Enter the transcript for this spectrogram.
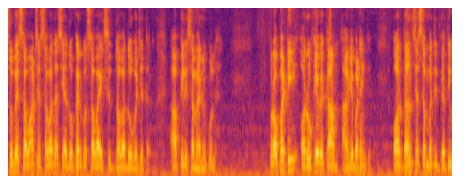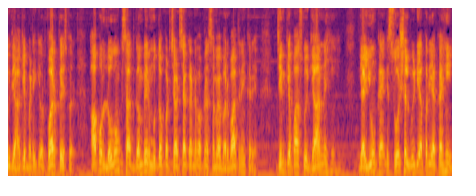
सुबह सवा आठ से सवा दस या दोपहर को सवा एक से सवा दो बजे तक। आपके लिए समय अनुकूल है। प्रॉपर्टी और रुके हुए काम आगे बढ़ेंगे और धन से संबंधित गतिविधि आगे बढ़ेगी और वर्क प्लेस पर आप उन लोगों के साथ गंभीर मुद्दों पर चर्चा करने में अपना समय बर्बाद नहीं करें। जिनके पास कोई ज्ञान नहीं है, या यूँ कहें कि सोशल मीडिया पर या कहीं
